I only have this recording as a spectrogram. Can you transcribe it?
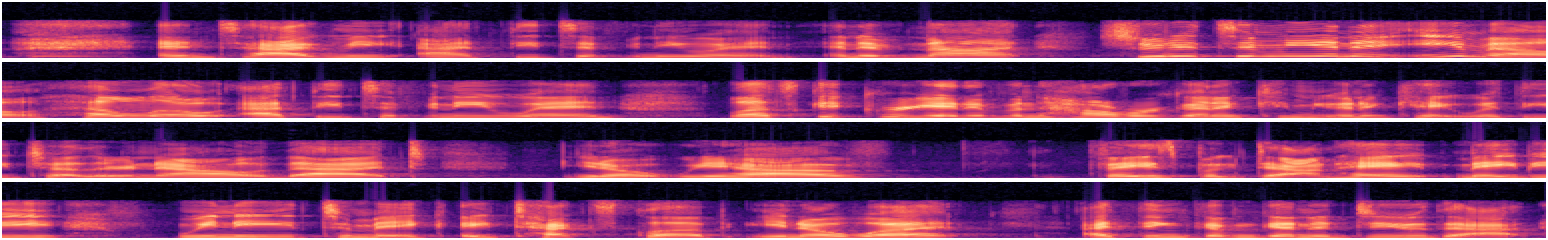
and tag me at the Tiffany Win. And if not, shoot it to me in an email, hello at the Tiffany Win. Let's get creative in how we're going to communicate with each other now that, you know, we have Facebook down. Hey, maybe we need to make a text club. You know what? I think I'm going to do that.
